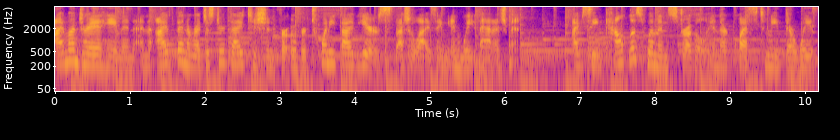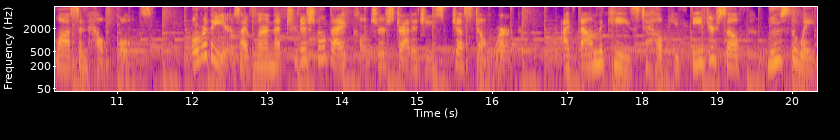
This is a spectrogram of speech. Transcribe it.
I'm Andrea Heyman, and I've been a registered dietitian for over 25 years, specializing in weight management. I've seen countless women struggle in their quest to meet their weight loss and health goals. Over the years, I've learned that traditional diet culture strategies just don't work. I've found the keys to help you feed yourself, lose the weight,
